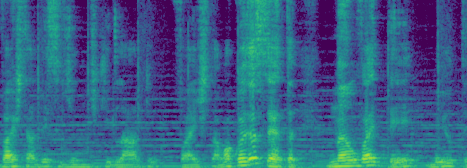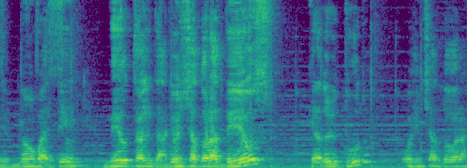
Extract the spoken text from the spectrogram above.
vai estar decidindo de que lado vai estar. Uma coisa é certa, não vai ter meio termo, não vai ter Sim. neutralidade. Ou a gente adora Deus, criador de tudo, ou a gente adora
